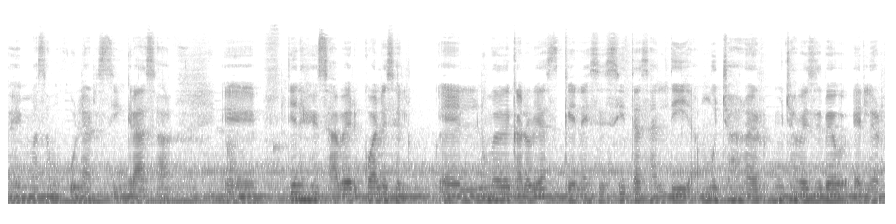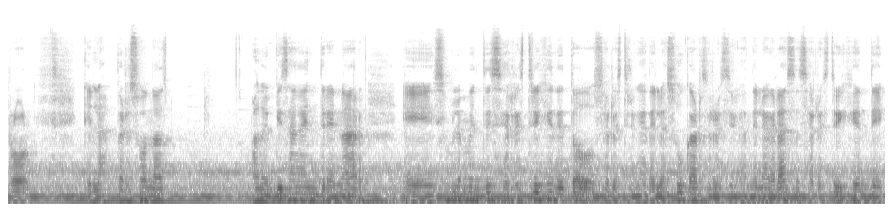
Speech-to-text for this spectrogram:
eh, masa muscular sin grasa eh, tienes que saber cuál es el, el, número de calorías que necesitas al día muchas, muchas veces veo el error que las personas cuando empiezan a entrenar eh, simplemente se restringen de todo, se restringen del azúcar, se restringen de la grasa, se restringen de,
